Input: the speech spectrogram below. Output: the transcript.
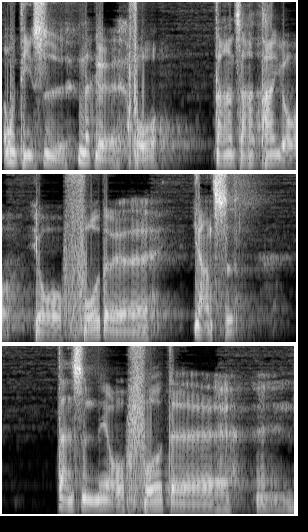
问题是那个佛，当然他他有有佛的样子，但是没有佛的嗯，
